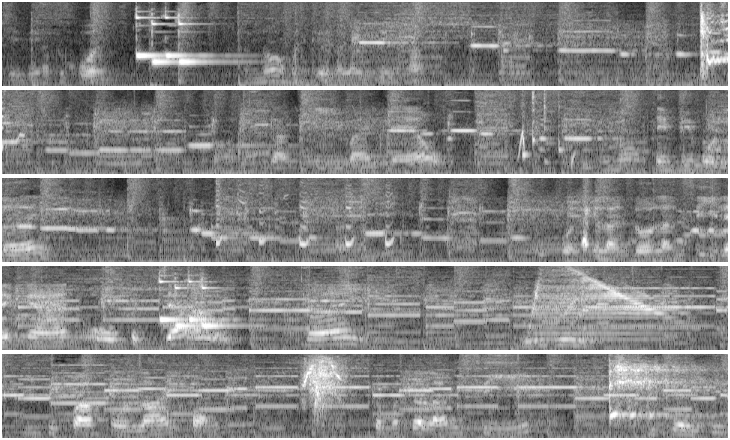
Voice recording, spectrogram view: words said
เห็นไหมครับทุกคนางนอกมันเกิดอะไรขึ้นครับตอนรังสีมาอีกแล้วอยู่ข้างนอกเต็มไปหมดเลยตอนนี้ทุกคนกำลังโดนรังสีเล่นงาน โอ้พระเจ้าไม่ดูสินี่คือความโหดร้ายของกำมะตรังสีที่เกิดขึ้น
